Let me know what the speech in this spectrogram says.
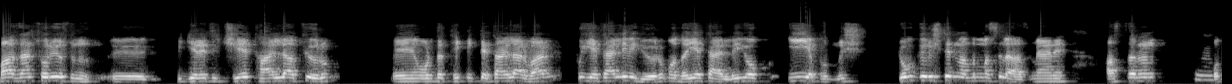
bazen soruyorsunuz e, bir genetikçiye tahlil atıyorum. E, orada teknik detaylar var. Bu yeterli mi diyorum. O da yeterli. Yok iyi yapılmış. Yok görüşlerin alınması lazım. Yani hastanın o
